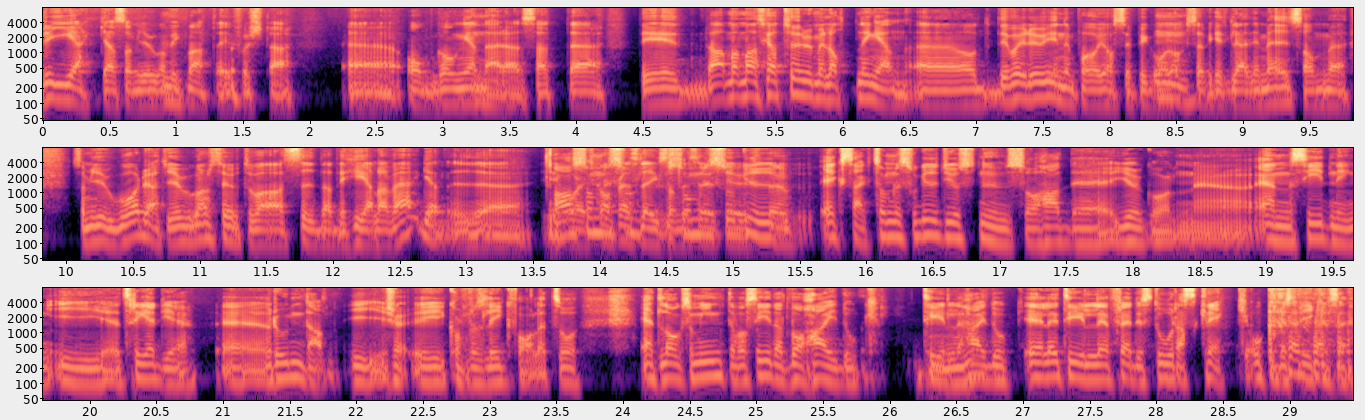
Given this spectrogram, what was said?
Rijeka som Djurgården fick möta i första eh, omgången. Där. Så att, eh, det är, ja, man- ska ha tur med lottningen. Eh, och det var ju du inne på Josip igår också, vilket glädjer mig som, eh, som djurgårdare. Att Djurgården ser ut att vara sidade hela vägen i, eh, i årets som Conference League som, som det det såg ut exakt, som det såg ut just nu så hade Djurgården eh, en sidning i tredje rundan i, i Conference League-kvalet. Så ett lag som inte var sidat var Hajduk. Till, Mm. Hajduk, eller till Freddys stora skräck och besvikelse.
